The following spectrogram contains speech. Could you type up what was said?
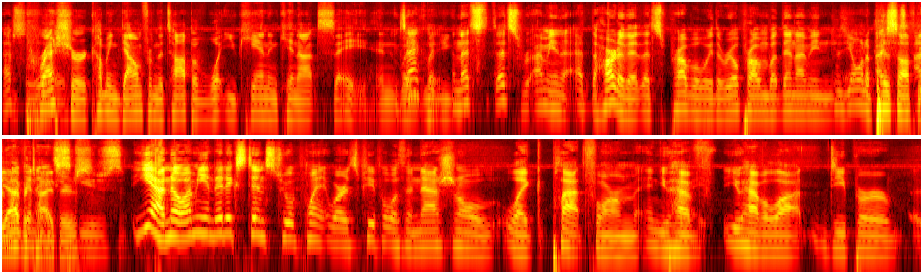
absolutely pressure coming down from the top of what you can and cannot say, and exactly when you, and that's that's i mean at the heart of it that's probably the real problem but then i mean because you don't want to piss I- off the I'm advertisers. excuse- Yeah, no, I mean it extends to a point where it's people with a national like platform, and you have you have a lot deeper. Uh,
